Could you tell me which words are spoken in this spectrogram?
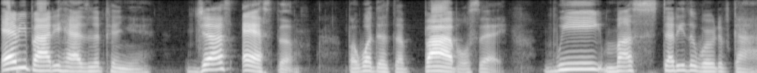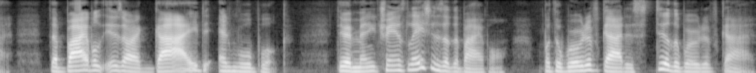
Everybody has an opinion. Just ask them. But what does the Bible say? We must study the Word of God. The Bible is our guide and rule book. There are many translations of the Bible, but the Word of God is still the Word of God.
